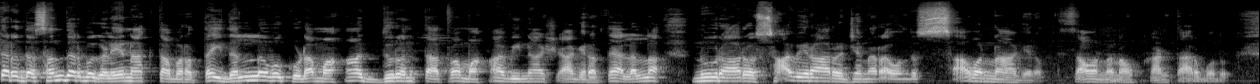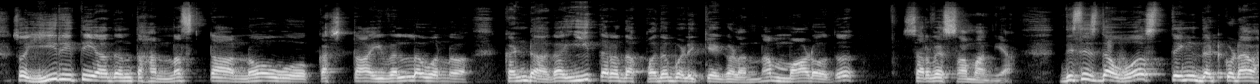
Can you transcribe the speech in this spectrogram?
ಥರದ ಸಂದರ್ಭಗಳೇನಾಗ್ತಾ ಬರುತ್ತೆ? ಇದೆಲ್ಲವೂ ಕೂಡ ಮಹಾ ದುರಂತ ಅಥವಾ ಮಹಾ ವಿನಾಶ ಆಗಿರುತ್ತೆ. ಅಲ್ಲೆಲ್ಲ ನೂರಾರು, ಸಾವಿರಾರು ಜನರ ಒಂದು ಸಾವನ್ನು ಆಗಿರುತ್ತೆ. ಸಾವನ್ನು ನಾವು ಕಾಣ್ತಾ ಇರ್ಬೋದು. ಸೊ ಈ ರೀತಿಯಾದಂತಹ ನಷ್ಟ, ನೋವು, ಕಷ್ಟ ಇವೆಲ್ಲವನ್ನು ಕಂಡಾಗ ಈ ಥರದ ಪದಬಳಿಕೆಗಳನ್ನು ಮಾಡೋದು ಸರ್ವೇ ಸಾಮಾನ್ಯ. This is the worst thing that could have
